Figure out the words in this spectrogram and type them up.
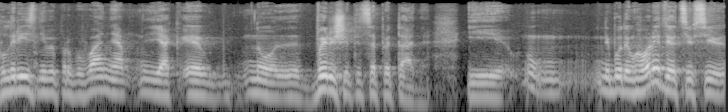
Були різні випробування, як е, ну, вирішити це питання. І ну, не будемо говорити оці всі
